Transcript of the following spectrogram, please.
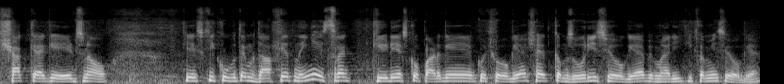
शक है कि एड्स ना हो, कि इसकी कुत मुदाफ़ियत नहीं है, इस तरह कीड़े इसको पड़ गए कुछ हो गया, शायद कमज़ोरी से हो गया, बीमारी की कमी से हो गया।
